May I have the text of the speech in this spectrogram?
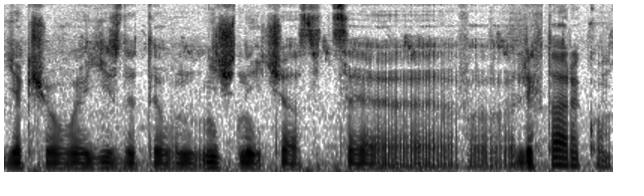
якщо ви їздите у нічний час, це е, ліхтариком.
